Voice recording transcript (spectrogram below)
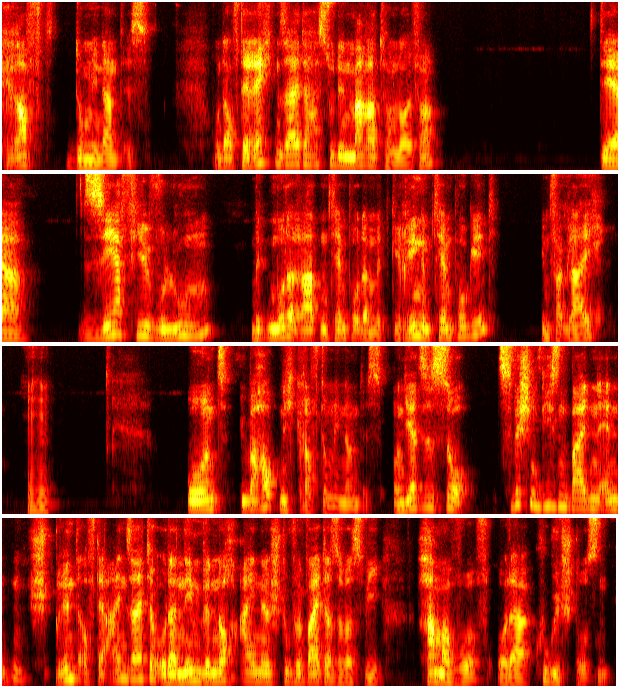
kraftdominant ist. Und auf der rechten Seite hast du den Marathonläufer, der sehr viel Volumen mit moderatem Tempo oder mit geringem Tempo geht im Vergleich mhm. und überhaupt nicht kraftdominant ist. Und jetzt ist es so, zwischen diesen beiden Enden, Sprint auf der einen Seite oder nehmen wir noch eine Stufe weiter, sowas wie Hammerwurf oder Kugelstoßen,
